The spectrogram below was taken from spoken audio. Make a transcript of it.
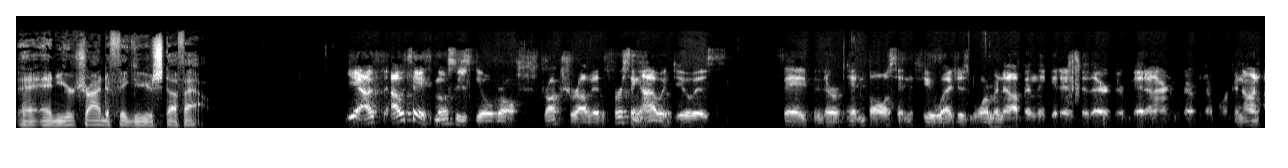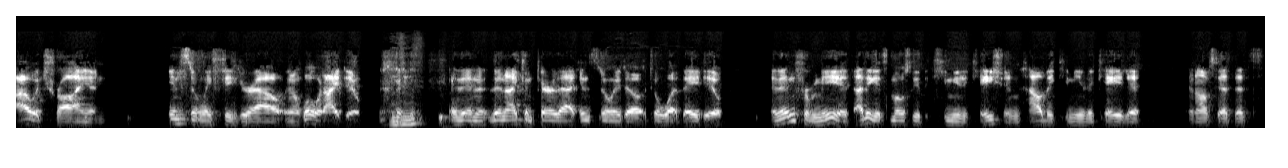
and you're trying to figure your stuff out. Yeah, I would say it's mostly just the overall structure of it. The first thing I would do is say they're hitting balls, hitting a few wedges, warming up, and they get into their, their mid iron, whatever they're working on. I would try and instantly figure out, you know, what would I do, mm-hmm. and then then I compare that instantly to to what they do. And then for me, it, I think it's mostly the communication, how they communicate it, and obviously that, that's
